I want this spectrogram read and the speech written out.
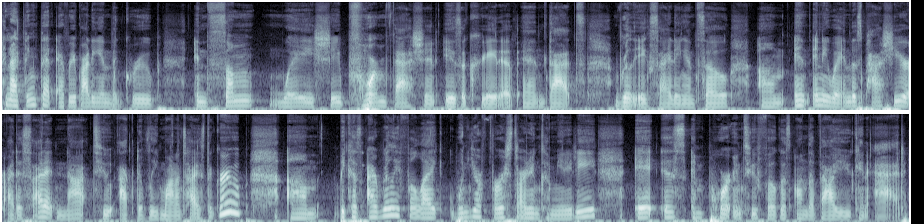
and I think that everybody in the group, in some way, shape, form, fashion, is a creative, and that's really exciting. And so, um, in, anyway, in this past year, I decided not to actively monetize the group um, because I really feel like when you're first starting community, it is important to focus on the value you can add.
